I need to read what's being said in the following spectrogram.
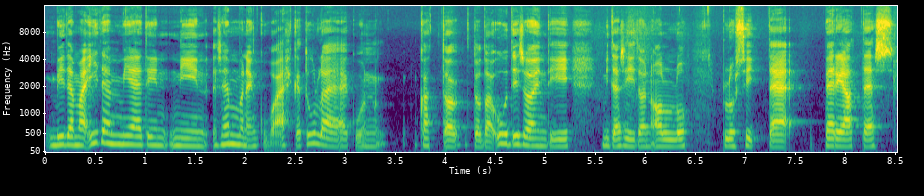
mitä mä itse mietin, niin semmoinen kuva ehkä tulee, kun katsoo tuota uutisointia, mitä siitä on ollut, plus sitten periaatteessa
